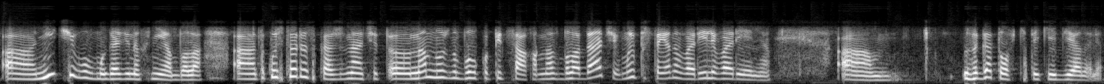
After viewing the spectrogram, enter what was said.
А, ничего в магазинах не было. А, такую историю расскажу. Значит, э, нам нужно было купить сахар. У нас была дача, мы постоянно варили варенье. А, заготовки такие делали.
